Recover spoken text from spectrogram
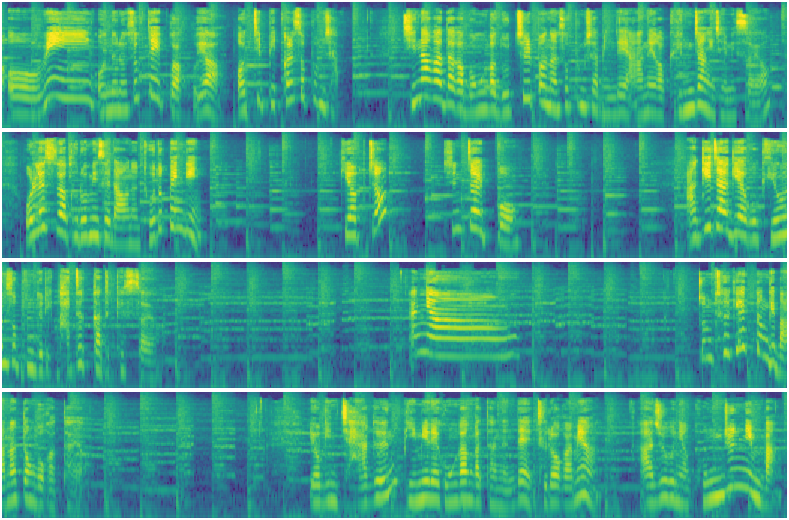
오윙! 오늘은 쑥대 입고 왔고요. 어티피컬 소품샵. 지나가다가 뭔가 놓칠 뻔한 소품샵인데 안에가 굉장히 재밌어요. 월레스와 그로밋에 나오는 도둑 펭귄. 귀엽죠? 진짜 이뻐. 아기자기하고 귀여운 소품들이 가득가득했어요. 안녕! 좀 특이했던 게 많았던 것 같아요. 여긴 작은 비밀의 공간 같았는데 들어가면 아주 그냥 공주님 방.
